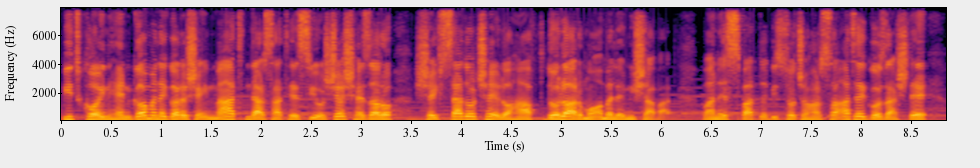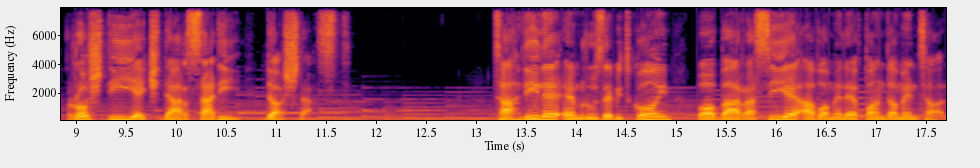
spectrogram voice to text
بیت کوین هنگام نگارش این متن در سطح 36647 دلار معامله می شود و نسبت به 24 ساعت گذشته رشدی یک درصدی داشته است. تحلیل امروز بیت کوین با بررسی عوامل fundamental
